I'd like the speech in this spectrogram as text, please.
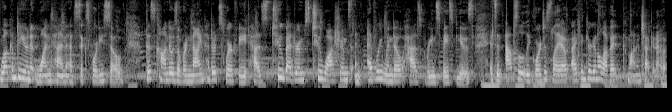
Welcome to Unit 110 at 640 Sove. This condo is over 900 square feet, has two bedrooms, two washrooms, and every window has green space views. It's an absolutely gorgeous layout. I think you're gonna love it. Come on and check it out.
